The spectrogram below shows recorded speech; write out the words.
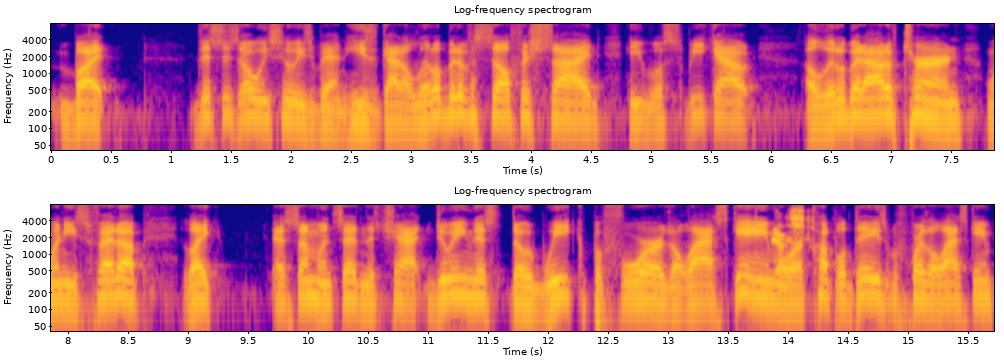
But this is always who he's been. He's got a little bit of a selfish side. He will speak out a little bit out of turn when he's fed up. Like as someone said in the chat, doing this the week before the last game yes. or a couple days before the last game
